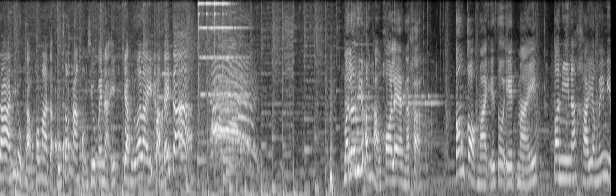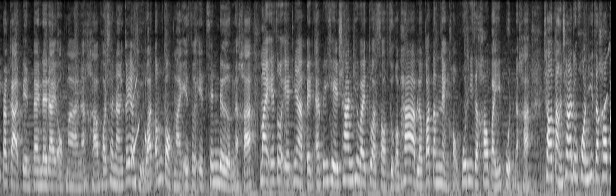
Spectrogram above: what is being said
ซ่าที่ถูกถามเข้ามาจากทุกช่องทางของชิวไปไหน อยากรู้อะไรถามได้จ้า มาเริ่มที่คำถามข้อแรกนะคะ ต้องกรอก My SOS ไหม ตอนนี้นะคะยังไม่มีประกาศเปลี่ยนแปลงใด ๆออกมานะคะ เพราะฉะนั้นก็ยังถือว่าต้องกรอก My SOS เช่นเดิมนะคะ My SOS เนี่ยเป็นแอปพลิเคชันที่ไว้ตรวจสอบสุขภาพ แล้วก็ตำแหน่งของผู้ที่จะเข้าไปญี่ปุ่นนะคะ ชาวต่างชาติทุกคนที่จะเข้าไป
